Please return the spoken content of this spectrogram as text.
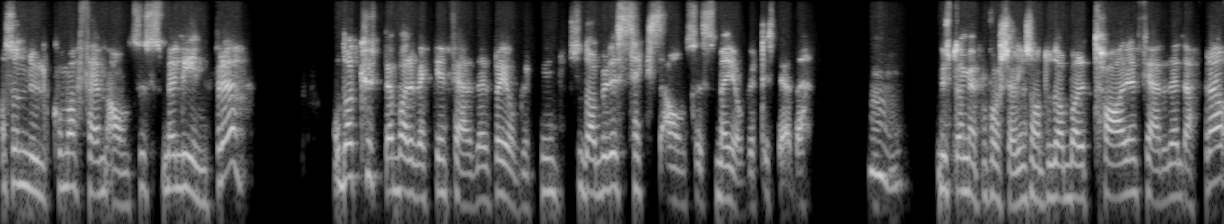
altså 0,5 ounces med linfrø, og da kutter jeg bare vekk en fjerdedel fra yoghurten, så da blir det 6 ounces med yoghurt i stedet. Mm. Hvis du er med på forskjellen, sånn at du da bare tar en fjerdedel derfra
